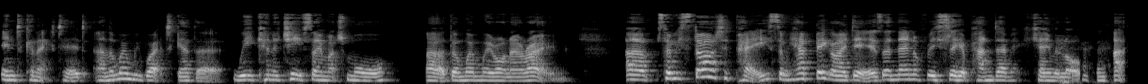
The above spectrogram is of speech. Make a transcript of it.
interconnected, and that when we work together, we can achieve so much more uh, than when we're on our own. Uh, so we started Pace, and we had big ideas, and then obviously a pandemic came along. and that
